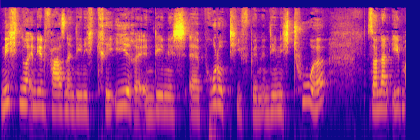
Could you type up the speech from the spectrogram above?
Nicht nur in den Phasen, in denen ich kreiere, in denen ich äh, produktiv bin, in denen ich tue, sondern eben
